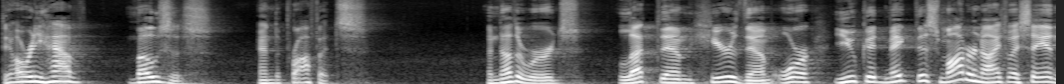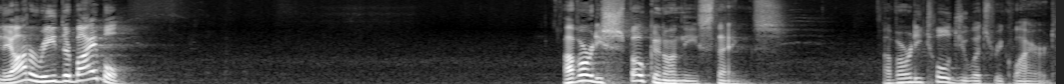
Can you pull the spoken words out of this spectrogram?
They already have Moses and the prophets. In other words, let them hear them, or you could make this modernized by saying they ought to read their Bible. I've already spoken on these things. I've already told you what's required.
